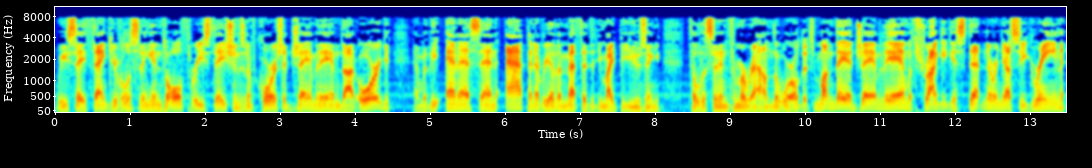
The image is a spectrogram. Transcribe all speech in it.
we say thank you for listening in to all three stations and of course at jmam.org and with the NSN app and every other method that you might be using to listen in from around the world. It's Monday at JM in the AM with Shragi Gestetner and Yossi Green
